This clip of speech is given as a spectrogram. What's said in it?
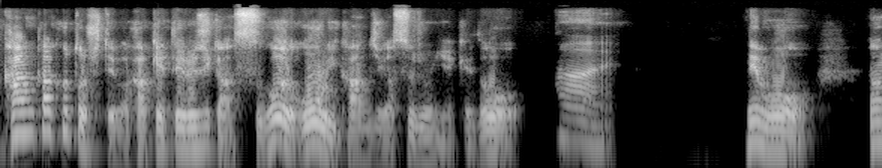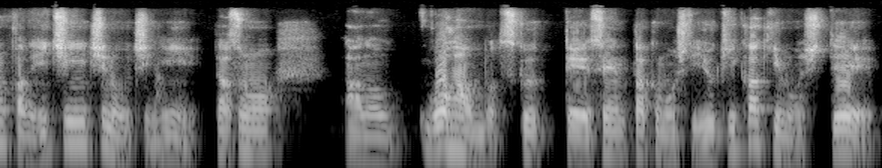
感覚としてはかけてる時間すごい多い感じがするんやけど、はい。でも、なんかね、一日のうちに、だその、あの、ご飯も作って、洗濯もして、雪かきもして、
